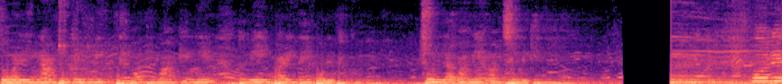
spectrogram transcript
তোমার এই নাটকের মিথ্যেবাদী মাকে নিয়ে তুমি এই বাড়িতেই পড়ে থাকো। চললাম আমি আমার ছেলেকে নিয়ে। ওরে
